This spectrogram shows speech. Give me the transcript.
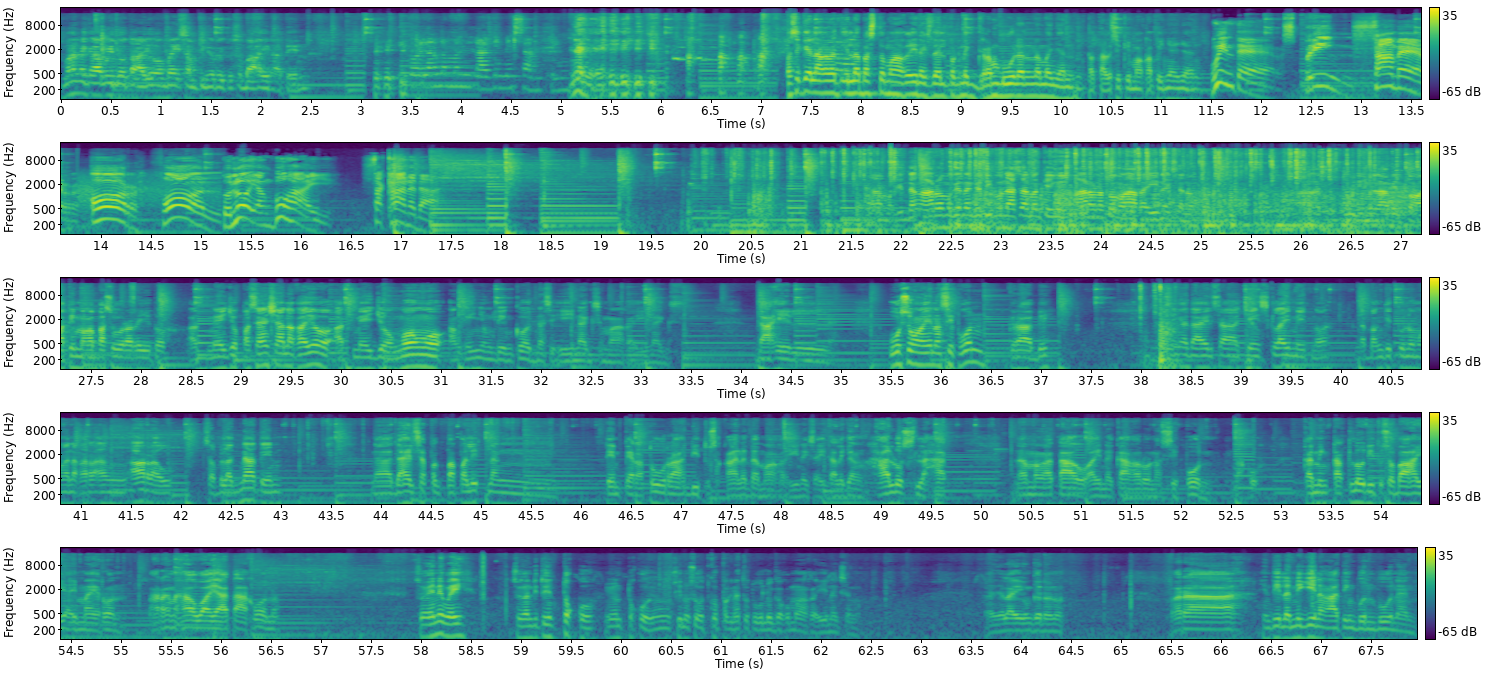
Ma, nag-away daw tayo. May something rito sa bahay natin. Ikaw lang naman lagi may something. Kasi kailangan natin ilabas to mga kainags dahil pag nagrambulan na naman yan, tatalsik yung mga kape niya yan. Winter, Spring, Summer, or Fall. Tuloy ang buhay sa Canada. Ah, magandang araw, magandang gabi kung nasa man kayo ngayong araw na to mga kainags. Ano? At kukunin mo natin itong ating mga basura rito. At medyo pasensya na kayo at medyo ngongo ang inyong lingkod na si Inags mga kainags. Dahil uso ngayon ng sipon, grabe. Kasi nga dahil sa change climate, no, nabanggit ko nung mga nakaraang araw sa vlog natin na dahil sa pagpapalit ng temperatura dito sa Canada mga kainags ay talagang halos lahat ng mga tao ay nagkakaroon ng sipon. Nako, kaming tatlo dito sa bahay ay mayroon. Parang nahawa yata ako, no? So anyway, so nandito yung toko, yung toko, yung sinusuot ko pag natutulog ako mga kainags, ano? Kaya yung gano'n, no? Para hindi lamigin ang ating bunbunan.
